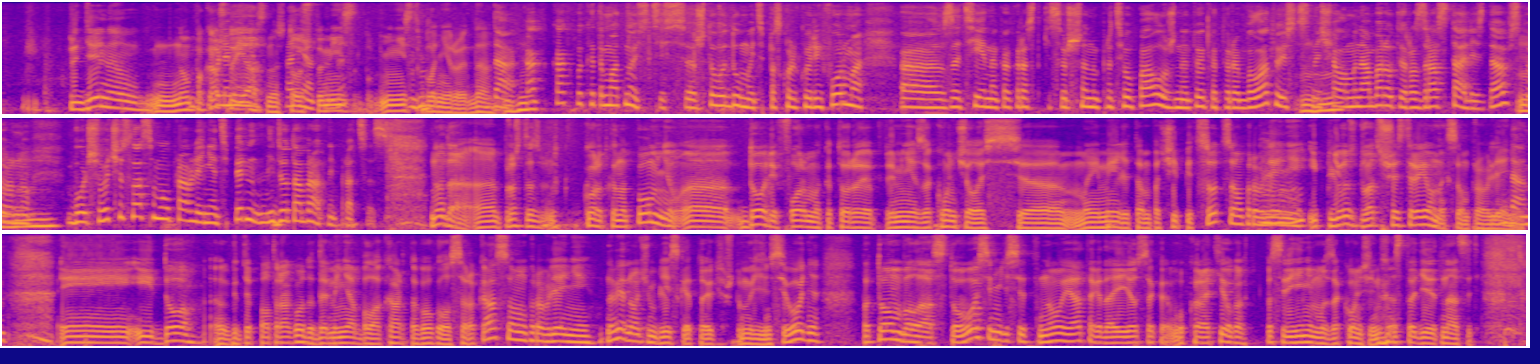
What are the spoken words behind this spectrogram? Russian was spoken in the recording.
предельно, ну, пока Более что ясно, то, что министр, да? министр угу. планирует, да. Да, угу. как, как вы к этому относитесь? Что вы думаете, поскольку реформа э, затеяна как раз-таки совершенно противоположная той, которая была, то есть угу. сначала мы, наоборот, и разрастались, да, в сторону угу. большего числа самоуправления, а теперь идет обратный процесс. Ну да, э, просто коротко напомню, э, до реформы, которая при мне закончилась, э, мы имели там почти 500 самоуправлений угу. и плюс 26 районных самоуправлений. Да. И, и до, где полтора года до меня была карта около 40 самоуправлений, наверное, очень близкая той, что мы видим сегодня. Потом была 180, но я тогда ее укоротил, как посередине мы закончили на 119.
